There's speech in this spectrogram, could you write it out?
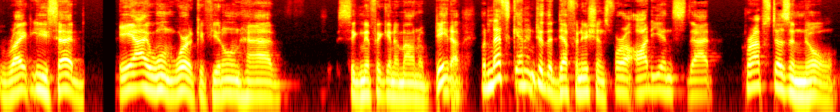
rightly said, AI won't work if you don't have significant amount of data. But let's get into the definitions for our audience that perhaps doesn't know.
